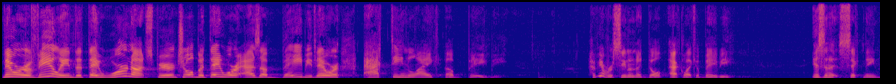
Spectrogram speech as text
They were revealing that they were not spiritual, but they were as a baby. They were acting like a baby. Have you ever seen an adult act like a baby? Isn't it sickening?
